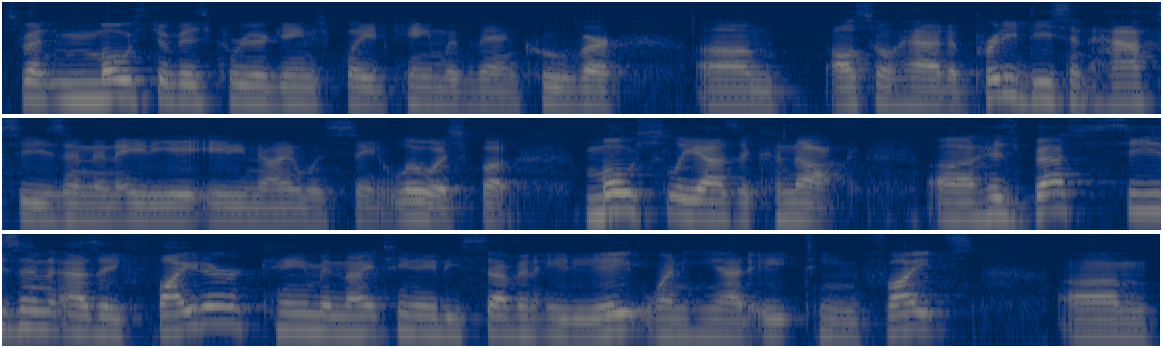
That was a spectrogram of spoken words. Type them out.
spent most of his career games played came with Vancouver. Um, also had a pretty decent half season in 88-89 with St. Louis, but mostly as a Canuck. Uh, his best season as a fighter came in 1987-88 when he had 18 fights. Um,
